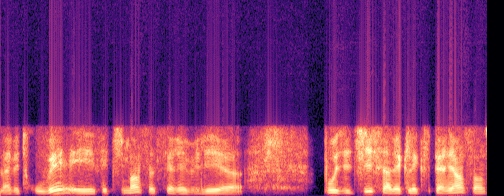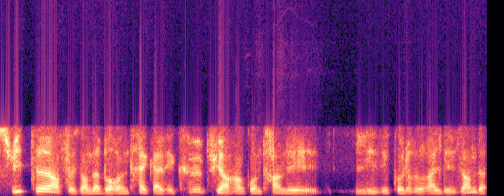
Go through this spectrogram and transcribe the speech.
l'avais trouvé. Et effectivement, ça s'est révélé euh, positif avec l'expérience ensuite, en faisant d'abord un trek avec eux, puis en rencontrant des, les écoles rurales des Andes.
